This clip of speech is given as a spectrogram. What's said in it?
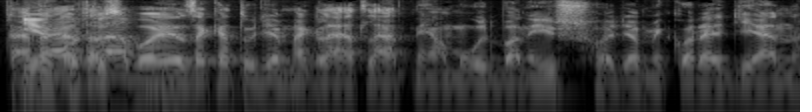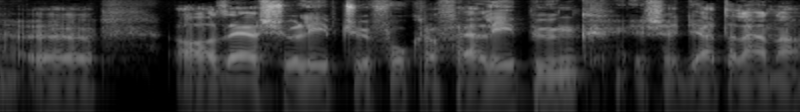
Tehát Ilyenkor általában tusz... ezeket ugye meg lehet látni a múltban is, hogy amikor egy ilyen az első lépcsőfokra fellépünk, és egyáltalán a,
